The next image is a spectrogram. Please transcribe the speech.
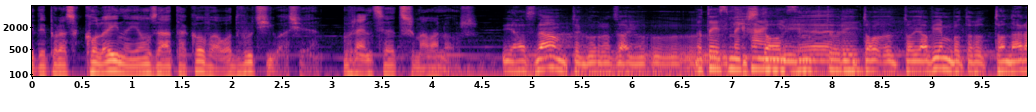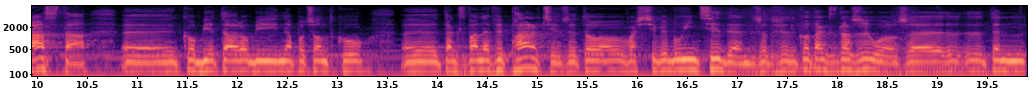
Kiedy po raz kolejny ją zaatakował, odwróciła się. W ręce trzymała nóż. Ja znam tego rodzaju e, No to jest historie. który- To, to ja wiem, bo to, to narasta. E, Kobieta robi na początku e, tak zwane wyparcie, że to właściwie był incydent, że to się tylko tak zdarzyło, że e, ten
